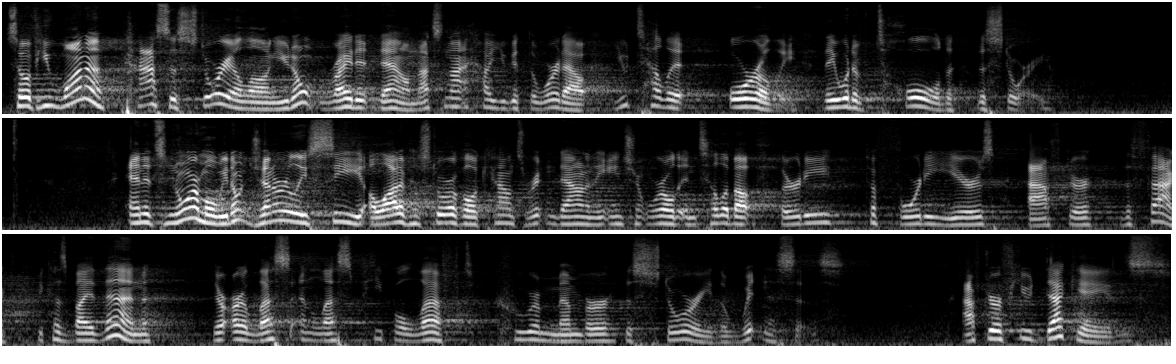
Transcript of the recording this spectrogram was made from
So if you want to pass a story along, you don't write it down. That's not how you get the word out. You tell it orally. They would have told the story. And it's normal. We don't generally see a lot of historical accounts written down in the ancient world until about 30 to 40 years after the fact, because by then, there are less and less people left who remember the story, the witnesses. After a few decades,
